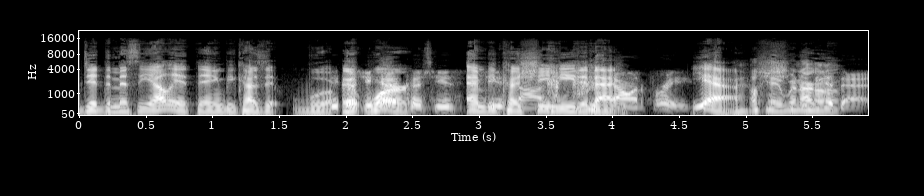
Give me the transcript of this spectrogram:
did the Missy Elliott thing because it w- because it she worked, Had, 'cause she's, and because not- she needed that. talent free. Yeah. Okay, She we're not needed gonna. that.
